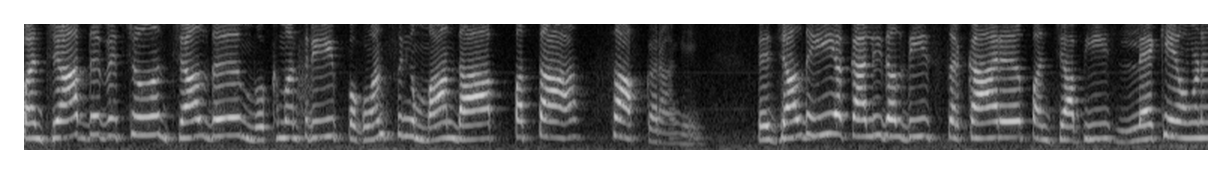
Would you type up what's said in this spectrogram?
ਪੰਜਾਬ ਦੇ ਵਿੱਚੋਂ ਜਲਦ ਮੁੱਖ ਮੰਤਰੀ ਭਗਵੰਤ ਸਿੰਘ ਮਾਨ ਦਾ ਪੱਤਾ ਸਾਫ਼ ਕਰਾਂਗੇ। ਤੇ ਜਲਦ ਹੀ ਅਕਾਲੀ ਦਲ ਦੀ ਸਰਕਾਰ ਪੰਜਾਬੀ ਲੈ ਕੇ ਆਉਣ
